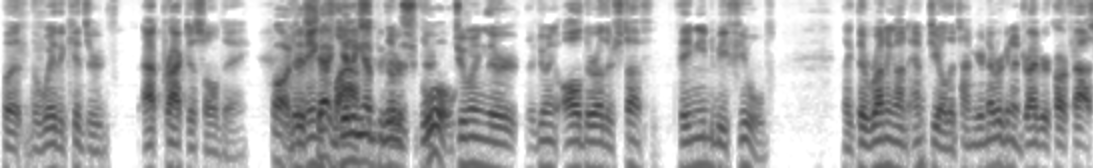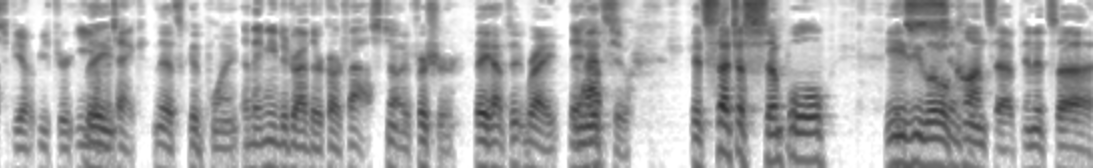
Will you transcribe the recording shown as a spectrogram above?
But the way the kids are at practice all day, oh, they're just yeah, class, getting up to go to school. doing their, they're doing all their other stuff. They need to be fueled. Like they're running on empty all the time. You're never going to drive your car fast if you have, if you're E on the tank, That's a good point. and they need to drive their car fast. No, for sure. They have to. Right. they And have it's- to. It's such a simple, easy It's little simple. concept, and it's uh,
